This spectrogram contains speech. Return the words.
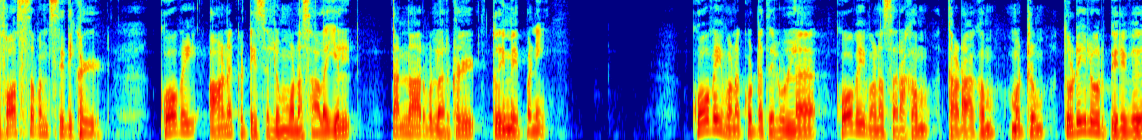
ஃபாஸ்ட் செவன் செய்திகள். கோவை ஆனக்கட்டி செல்லும் வனசாலையில் தன்னார்வலர்கள் தூய்மை பணி கோவை வனக்கோட்டத்தில் உள்ள கோவை வனசரகம் தடாகம் மற்றும் துடியலூர் பிரிவு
